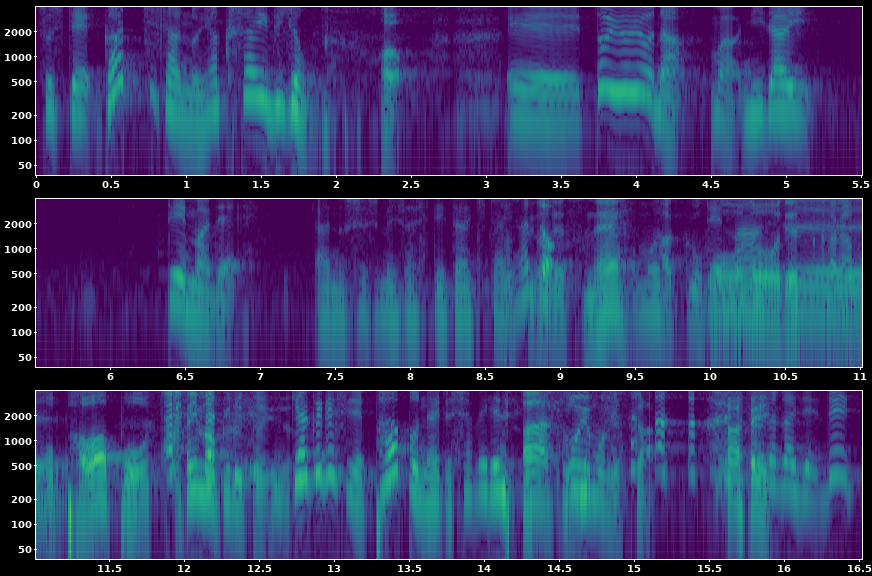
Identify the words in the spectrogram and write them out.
そしてガッチさんの100歳ビジョン、は えーというような、まあ、2大テーマであの進めさせていただきたいなとさすがですね。思ってます。博報堂ですからもうパワーポを使いまくるという。逆ですね。パワポないと喋れない。あそういうもんですか。はそんない感じで。で今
